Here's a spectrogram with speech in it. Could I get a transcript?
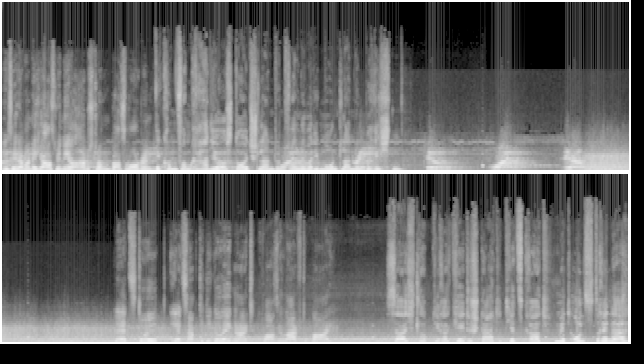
Ihr seht aber nicht aus wie Neil Armstrong und Buzz Aldrin. Wir kommen vom Radio aus Deutschland und wollen über die Mondlandung berichten. Let's do it. Jetzt habt ihr die Gelegenheit, quasi live dabei. So, ich glaube, die Rakete startet jetzt gerade mit uns drinne.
